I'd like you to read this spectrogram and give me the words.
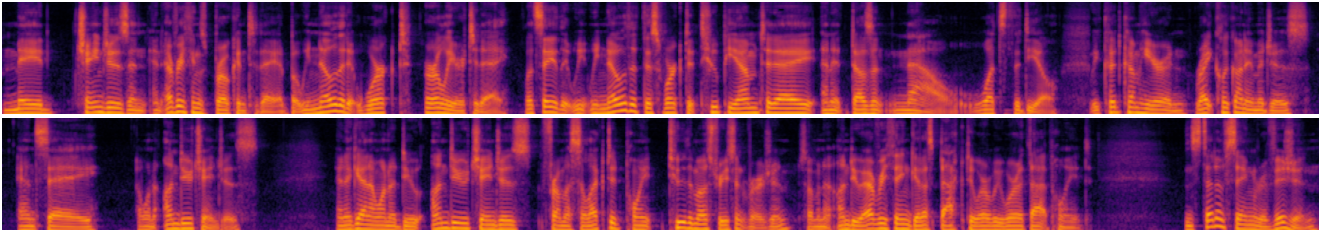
made changes and, and everything's broken today, but we know that it worked earlier today. Let's say that we, we know that this worked at 2 p.m. today and it doesn't now. What's the deal? We could come here and right click on images and say, I want to undo changes. And again, I want to do undo changes from a selected point to the most recent version. So I'm going to undo everything, get us back to where we were at that point. Instead of saying revision,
